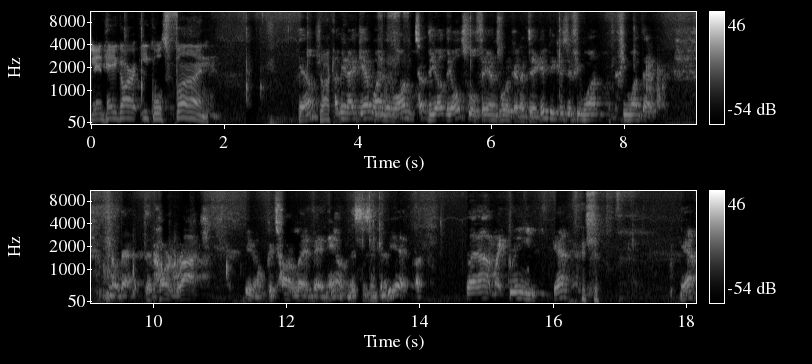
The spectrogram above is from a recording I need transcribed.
Van Hagar equals fun. Yeah, I mean, I get why the long t- the the old school fans were going to dig it because if you want if you want that you know that that hard rock you know guitar led Van Halen, this isn't going to be it. But right on, Mike Green. Yeah, yeah.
